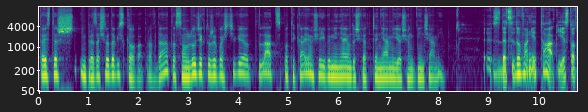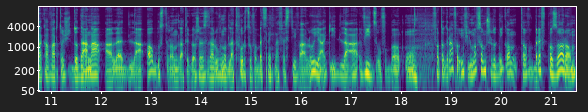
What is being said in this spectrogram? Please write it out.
to jest też impreza środowiskowa, prawda? To są ludzie, którzy właściwie od lat spotykają się i wymieniają doświadczeniami i osiągnięciami. Zdecydowanie tak. Jest to taka wartość dodana, ale dla obu stron, dlatego że zarówno dla twórców obecnych na festiwalu, jak i dla widzów, bo fotografom i filmowcom, przyrodnikom to wbrew pozorom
